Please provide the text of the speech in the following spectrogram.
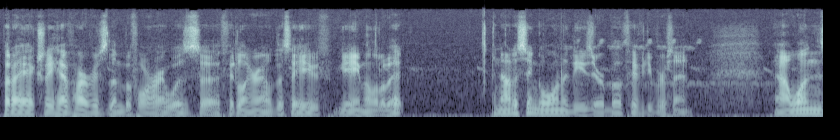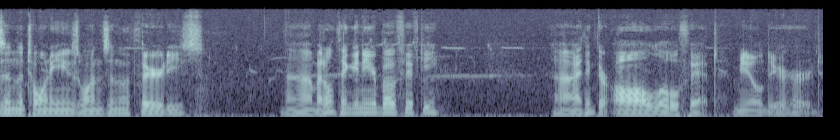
but I actually have harvested them before. I was uh, fiddling around with the save game a little bit. Not a single one of these are above 50%. Uh, one's in the 20s, one's in the 30s. Um, I don't think any are above 50. Uh, I think they're all low fit mule deer herd.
